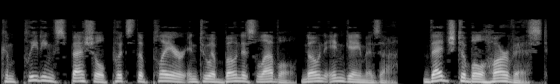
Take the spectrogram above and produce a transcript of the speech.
completing special puts the player into a bonus level known in-game as a «vegetable harvest»,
